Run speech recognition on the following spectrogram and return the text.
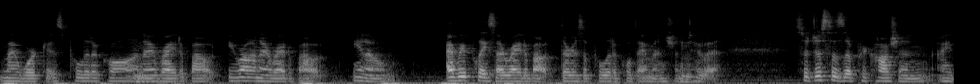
my work is political and I Mhm. write about Iran. I write about you know every place I write about there is a political dimension to it. So just as a precaution, I,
